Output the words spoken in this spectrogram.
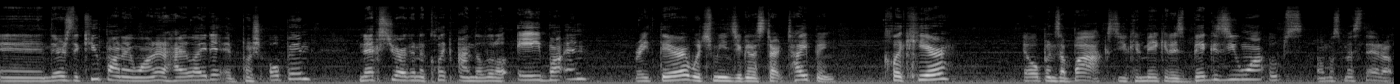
and there's the coupon I wanted, highlight it and push open. Next, you are gonna click on the little A button right there, which means you're gonna start typing. Click here, it opens a box. You can make it as big as you want. Oops, almost messed that up.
